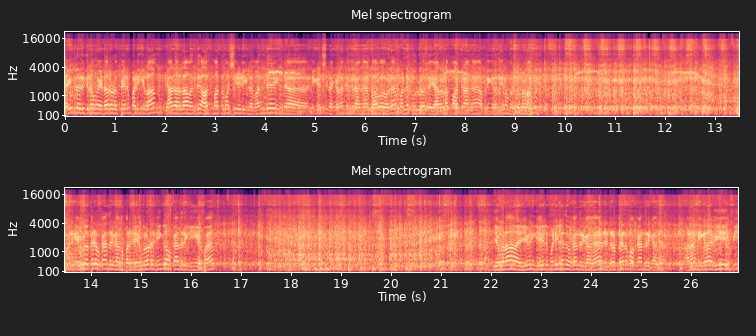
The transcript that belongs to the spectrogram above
லைவ்ல இருக்கிறவங்க எல்லாரோட பேரும் படிக்கலாம். யார் யாரெல்லாம் வந்து ஆத்மார்த்தமா ஷீரடிகளை வந்து இந்த நிகழ்ச்சியில கலந்துக்கிறாங்க பாபாவோட பல்லக்கு உருவத்தை யாரெல்லாம் பார்க்குறாங்க அப்படிங்கிறதையும் நம்ம சொல்லலாம். இவ்வளோ பேர் உட்காந்துருக்காங்க பாருங்க. இவங்களோட நீங்களும் உட்காந்துருக்கீங்க இப்போ. இவங்கலாம் ஈவினிங் ஏழு மணிலேருந்து உட்காந்துருக்காங்க ரெண்டரை மணி நேரமாக உட்காந்துருக்காங்க ஆனால் நீங்களாம் விஐபி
